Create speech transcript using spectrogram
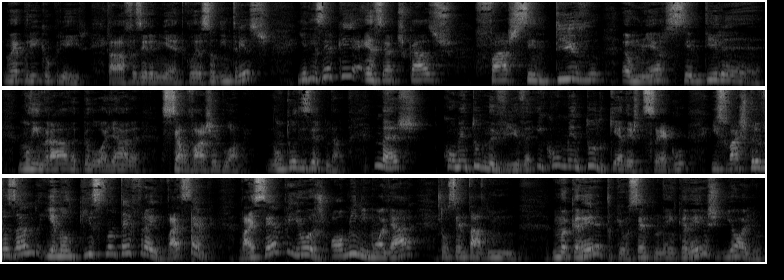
Não é por aí que eu queria ir. Estava a fazer a minha declaração de interesses e a dizer que, em certos casos, faz sentido a mulher se sentir eh, melindrada pelo olhar selvagem do homem. Não estou a dizer que não. Mas, como em tudo na vida e como em tudo que é deste século, isso vai extravasando e a maluquice não tem freio. Vai sempre. Vai sempre e hoje, ao mínimo olhar, estou sentado numa cadeira, porque eu sento em cadeiras e olho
